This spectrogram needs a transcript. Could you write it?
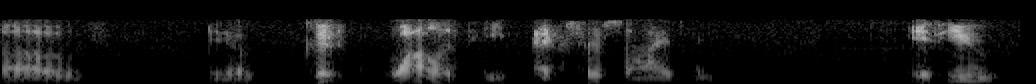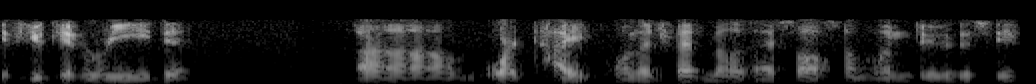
of, you know, good quality exercising. If you if you can read um, or type on the treadmill, as I saw someone do this evening,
